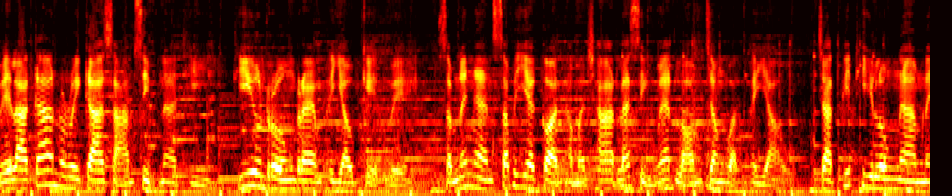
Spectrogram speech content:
เวลา9นาฬิกา30 นาที ที่โรงแรมพะเยาเกตเวย์สำนักงงานทรัพยากรธรรมชาติและสิ่งแวดล้อมจังหวัดพะเยา จัดพิธีลงนามใน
